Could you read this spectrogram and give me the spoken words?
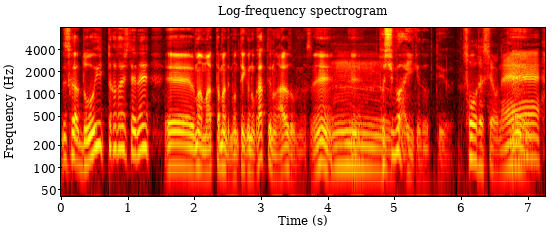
ですから、どういった形でね、えー、まあ、末端まで持っていくのかっていうのがあると思いますね。都市部はいいけどっていう。そうですよね。えー、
